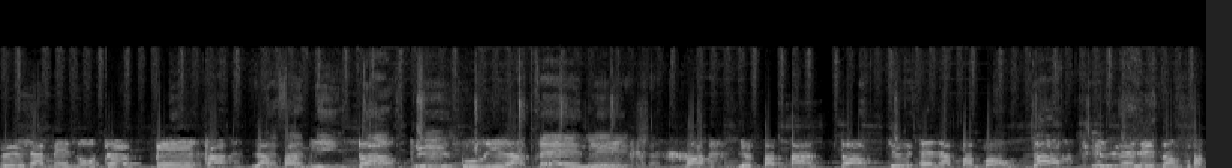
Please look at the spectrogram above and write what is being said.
vu, jamais on ne verra la, famille tortue courir après les rats. Le papa tortue et la maman tortue et les enfants.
